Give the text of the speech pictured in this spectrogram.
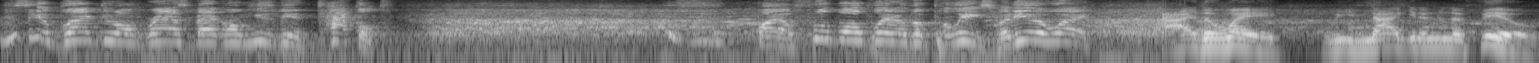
You see a black dude on grass back home, he's being tackled by a football player or the police, but either way. Either way, we not getting in the field.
